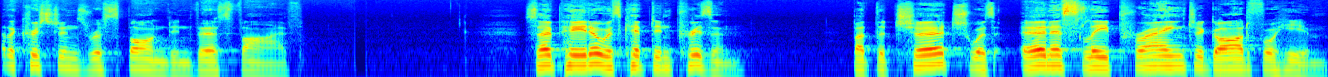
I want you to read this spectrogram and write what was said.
how the Christians respond in verse 5. So Peter was kept in prison but the church was earnestly praying to God for him.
